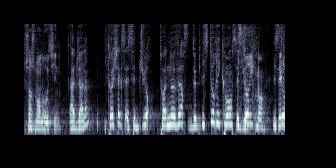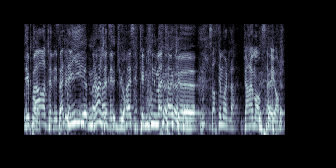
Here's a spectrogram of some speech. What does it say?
changement de routine. Ah, Jan Toi, je sais que c'est- dur. Toi, 9h, historiquement, c'est dur. Historiquement. Dès le départ, j'avais bataillé. 1000 matins non, j'avais c'est dur. Ouais, ça fait mille matins que sortez-moi de là. Vraiment, ça urge.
